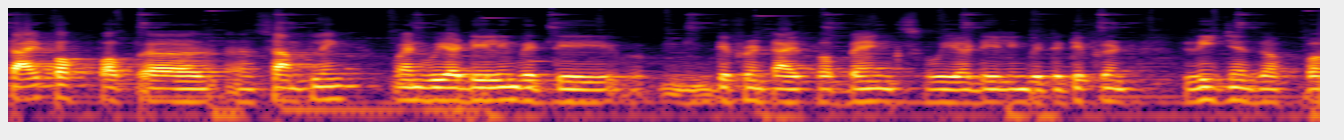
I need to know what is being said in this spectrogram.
type of pop, uh, uh, sampling when we are dealing with the mm, different type of banks we are dealing with the different regions of uh,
